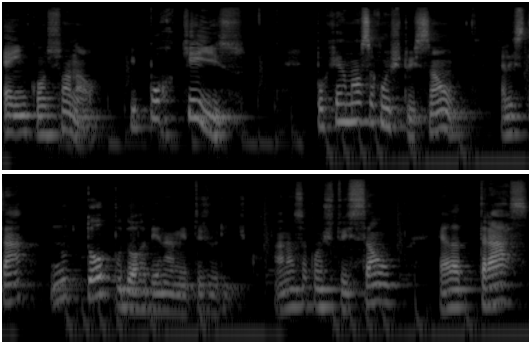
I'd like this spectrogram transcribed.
é inconstitucional. E por que isso? Porque a nossa Constituição ela está no topo do ordenamento jurídico. A nossa Constituição ela traz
